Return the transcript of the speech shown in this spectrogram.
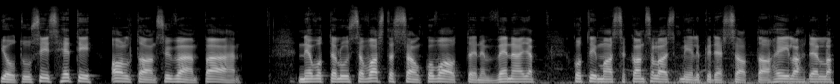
joutuu siis heti altaan syvään päähän. Neuvotteluissa vastassa on kovaotteinen Venäjä, kotimaassa kansalaismielipide saattaa heilahdella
